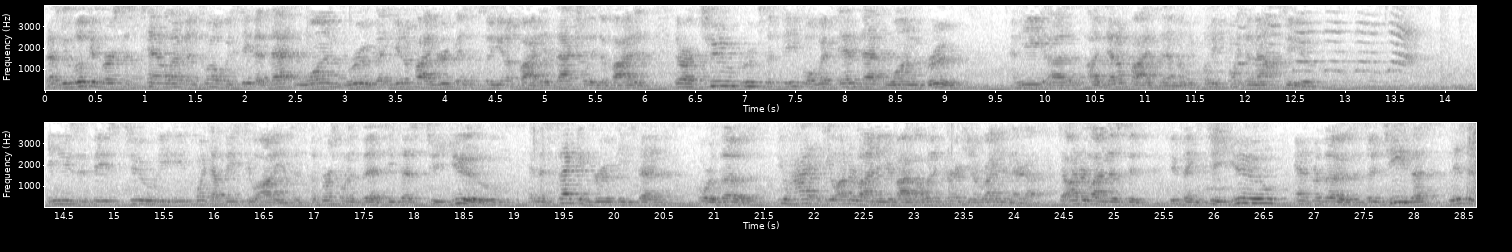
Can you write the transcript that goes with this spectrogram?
But as we look at verses 10, 11, and 12, we see that that one group, that unified group, isn't so unified. It's actually divided. There are two groups of people within that one group and he uh, identifies them. Let me, let me point them out to you. He uses these two, he, he points out these two audiences. The first one is this He says, To you. In the second group, he says, for those. If you, if you underline in your Bible, I would encourage you to write in there to, to underline those two, two things to you and for those. And so Jesus, this is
